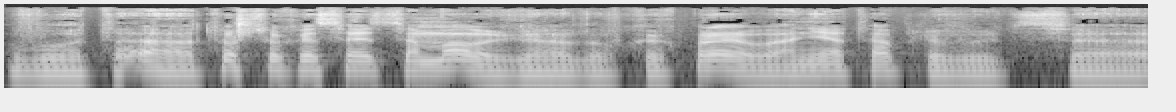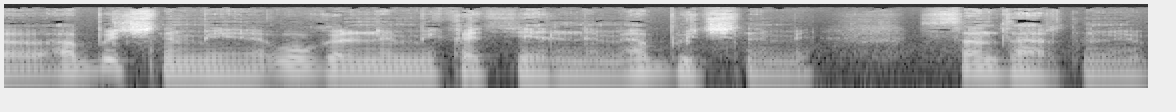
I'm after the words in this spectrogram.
Вот. А то, что касается малых городов, как правило, они отапливаются обычными угольными котельными, обычными, стандартными.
